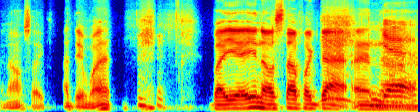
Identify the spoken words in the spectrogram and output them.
and I was like, "I did what?" but yeah, you know, stuff like that, and Yeah. uh,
